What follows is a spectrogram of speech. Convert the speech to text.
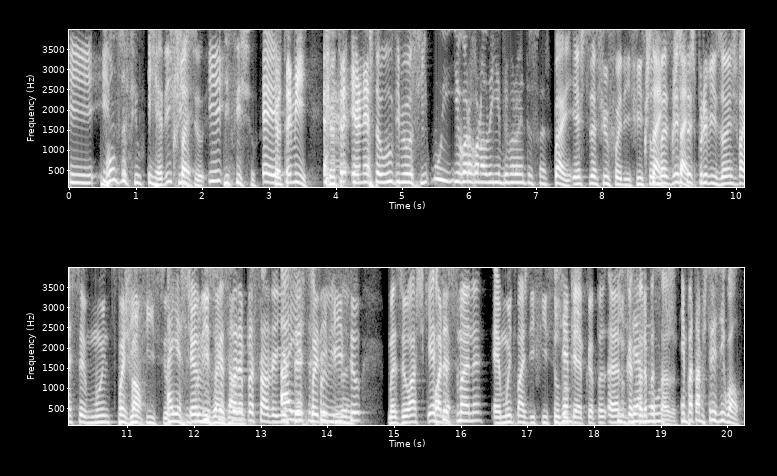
e, e, Bom desafio. e é difícil. E, Difícil. É- Eu tremi. Eu, tre- eu nesta última, eu assim... Ui, e agora Ronaldinho em primeiro ou em terceiro? bem, este desafio foi difícil, Gostei, mas gostei. estas previsões vai ser muito Pois difícil. Ai, eu disse que a semana Alex. passada ia Ai, ser foi previsões. difícil, mas eu acho que esta Olha, semana é muito mais difícil do fizemos- que a, época, ah, do que a semana passada. Empatámos três igual.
